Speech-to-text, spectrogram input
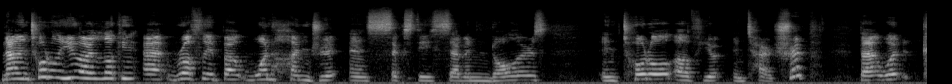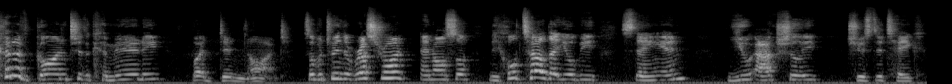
Now in total you are looking at roughly about $167 in total of your entire trip that would could have gone to the community but did not. So between the restaurant and also the hotel that you'll be staying in, you actually choose to take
